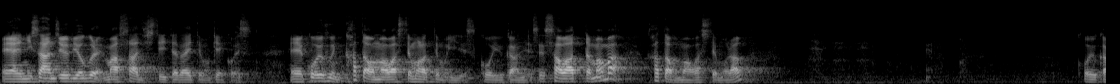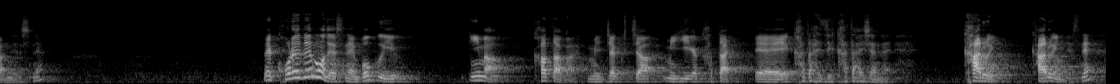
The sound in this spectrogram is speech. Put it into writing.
2 3 0秒ぐらいマッサージしていただいても結構です。こういうふうに肩を回してもらってもいいです。こういう感じですね。触ったまま肩を回してもらう。こういう感じですね。でこれでもですね僕今肩がめちゃくちゃ右が硬い、えー、硬い硬いじゃない。軽い。軽いんですね。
